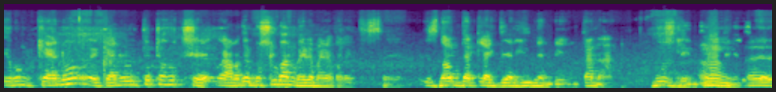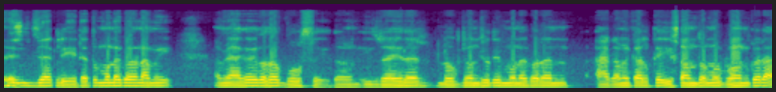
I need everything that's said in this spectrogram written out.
এবং কেন কেন উত্তরটা হচ্ছে আমাদের মুসলমান ভাইরা মাইরা ফেলাইতেছে। Is not that like they are human being তা না। মুসলিম এক্স্যাক্টলি এটা তো মনে করেন আমি আমি আগের কথা বলছি ধরেন ইসরায়েলের লোকজন যদি মনে করেন আগামীকালকে ইসলাম ধর্ম গ্রহণ করা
